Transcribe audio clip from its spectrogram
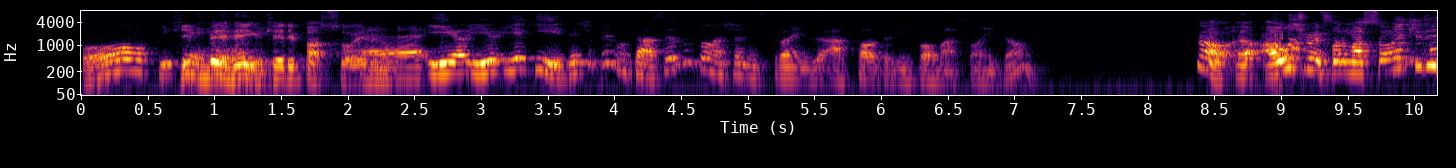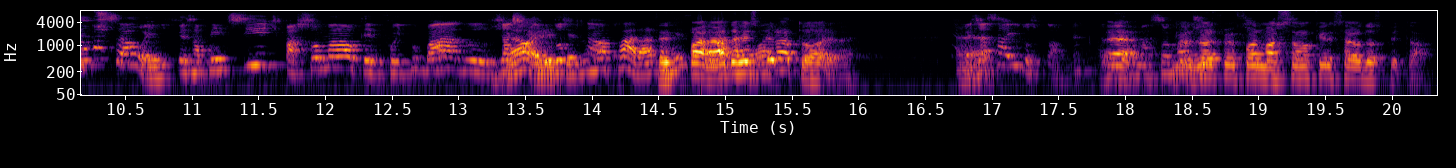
Oh, que, que perrengue que ele passou, hein? É, e, e, e aqui, deixa eu perguntar, vocês não estão achando estranhos a falta de informações, não? Não, a última informação é Teve que ele informação, ele fez apendicite, passou mal, teve, foi entubado, já não, saiu ele do teve hospital. uma parada teve parada respiratória. respiratória. Mas já saiu do hospital, né? A É, mas a última informação é que ele saiu do hospital.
